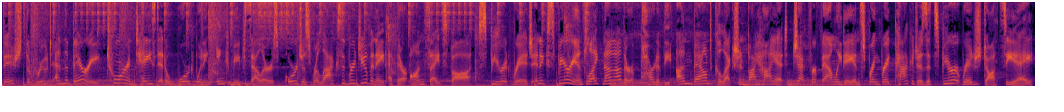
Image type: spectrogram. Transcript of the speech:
fish, the root, and the berry. Tour and taste at award winning Nk'Mip cellars, or just relax and rejuvenate at their on site spa. Spirit Ridge, an experience like none other, part of the Unbound collection by Hyatt. Check for family day and spring break packages at spiritridge.ca.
